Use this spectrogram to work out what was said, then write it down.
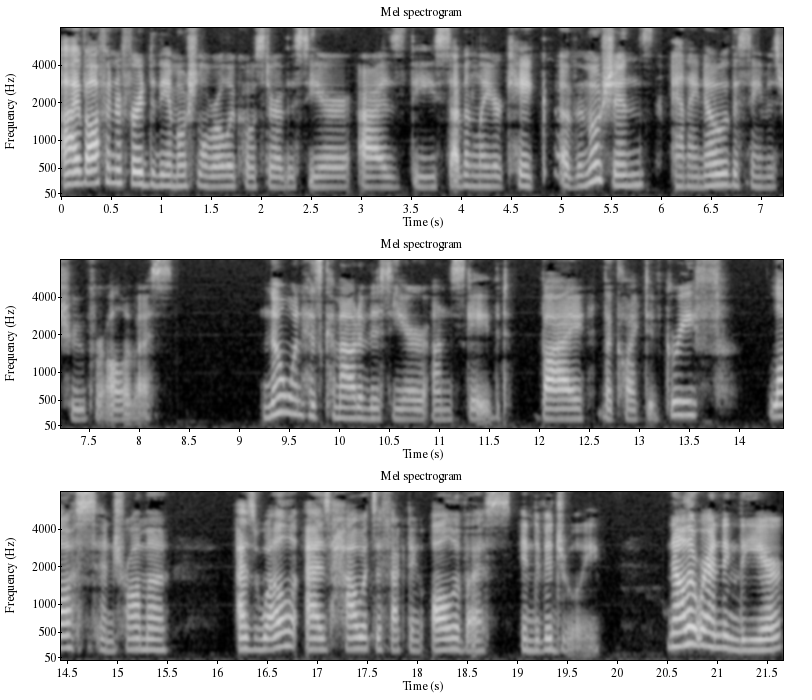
I've often referred to the emotional roller coaster of this year as the seven layer cake of emotions, and I know the same is true for all of us. No one has come out of this year unscathed by the collective grief, loss, and trauma, as well as how it's affecting all of us individually. Now that we're ending the year,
